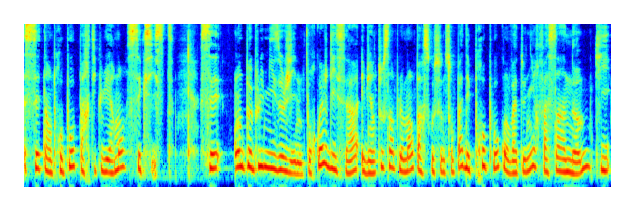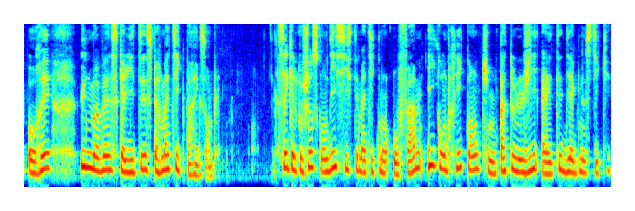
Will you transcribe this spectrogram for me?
c'est un propos particulièrement sexiste. C'est on ne peut plus misogyne. Pourquoi je dis ça? Eh bien tout simplement parce que ce ne sont pas des propos qu'on va tenir face à un homme qui aurait une mauvaise qualité spermatique par exemple. C'est quelque chose qu'on dit systématiquement aux femmes, y compris quand une pathologie a été diagnostiquée.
